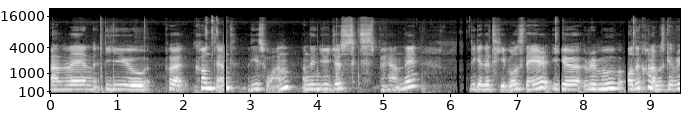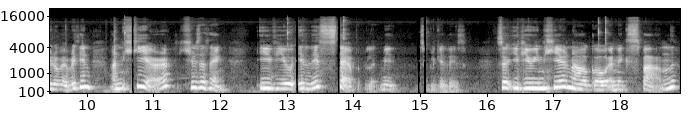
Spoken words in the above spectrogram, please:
And then you put content, this one, and then you just expand it. You get the tables there. You remove all the columns, get rid of everything. And here, here's the thing. If you, in this step, let me duplicate this. So if you in here now go and expand,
